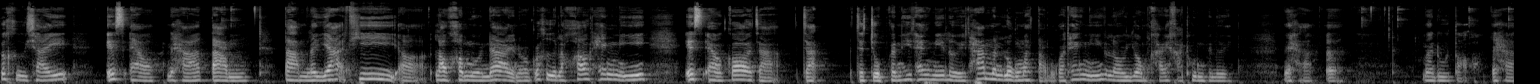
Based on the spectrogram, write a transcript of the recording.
ก็คือใช้ SL นะคะตามตามระยะที่เอ่อเราคำนวณได้เนาะก็คือเราเข้าแท่งนี้ SL ก็จะจะ จะจบกันที่แท่งนี้เลย ถ้ามันลงมาต่ำกว่าแท่งนี้เรายอมขายขาดทุนไปเลยนะคะอะมาดูต่อนะคะ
